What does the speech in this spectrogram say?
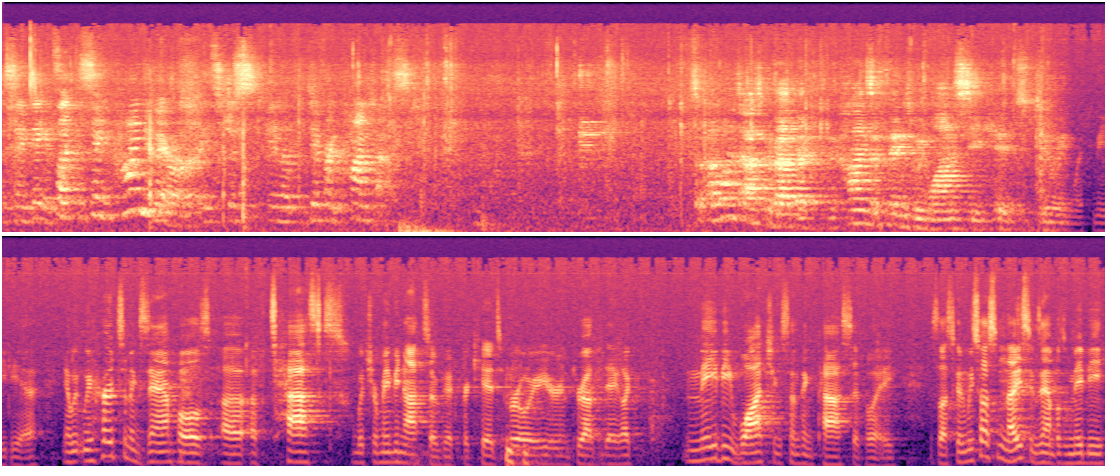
the same thing. It's like the same kind of error, it's just in a different context. So I wanted to ask about the, the kinds of things we want to see kids doing with media. You know, we, we heard some examples of, of tasks which are maybe not so good for kids mm-hmm. earlier and throughout the day, like maybe watching something passively is less good. And we saw some nice examples of maybe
